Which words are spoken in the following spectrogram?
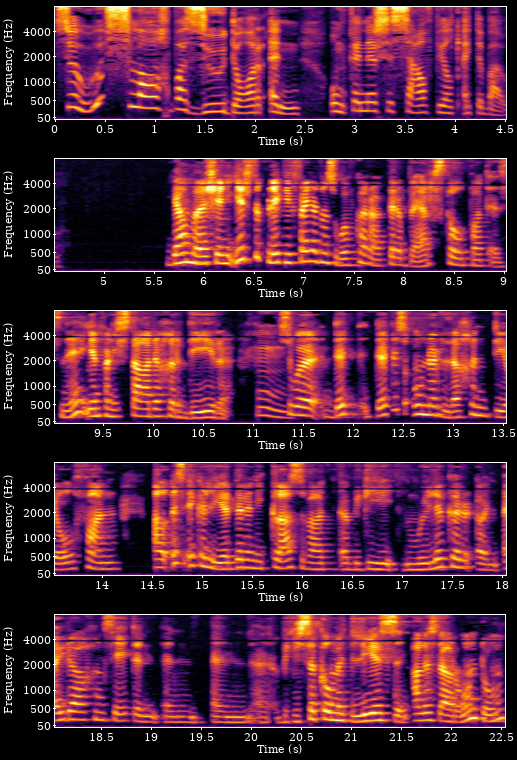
So hoe slaag Bazoo daarin om kinders se selfbeeld uit te bou? Ja, maar as jy in die eerste plek die feit dat ons hoofkarakter 'n bergskilpad is, nê, een van die stadiger diere. Hmm. So dit dit is onderliggend deel van al is ek 'n leerder in die klas wat 'n bietjie moeiliker in uitdagings het en in in 'n bietjie sukkel met lees en alles daar rondom.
